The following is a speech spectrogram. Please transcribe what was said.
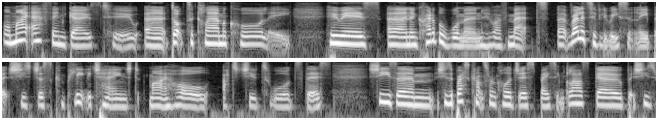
Well, my effing goes to uh, Dr. Claire McCauley, who is uh, an incredible woman who I've met uh, relatively recently, but she's just completely changed my whole attitude towards this. She's um she's a breast cancer oncologist based in Glasgow, but she's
